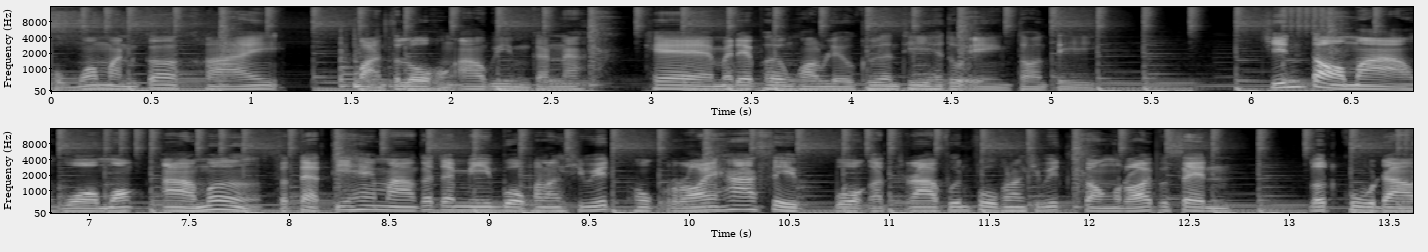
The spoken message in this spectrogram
ผมว่ามันก็คล้ายขวานสโลของ RV เหมือนกันนะ แค่ไม่ได้เพิ่มความเร็วเคลื่อนที่ให้ตัวเองตอนตี ชิ้นต่อมา Warmock Armor สแตทที่ให้มาก็จะมีบวกพลังชีวิต 650 บวกอัตราฟื้นฟูพลังชีวิต 200%ลดคูดาว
